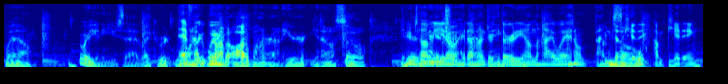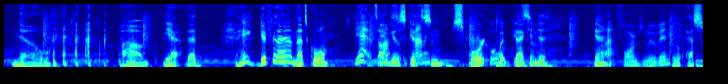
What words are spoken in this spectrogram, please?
Well, where are you going to use that? Like we're, we don't have we don't have an autobahn around here, you know. So Can you tell me you don't hit 130 on the highway? I don't. I'm just kidding. I'm kidding. No. um. Yeah. That. Hey, good for them. That's cool. Yeah, it's Yeah, awesome. Let's get Kinda- some sport cool. put Get back some- into. Yeah. platforms moving. Little S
